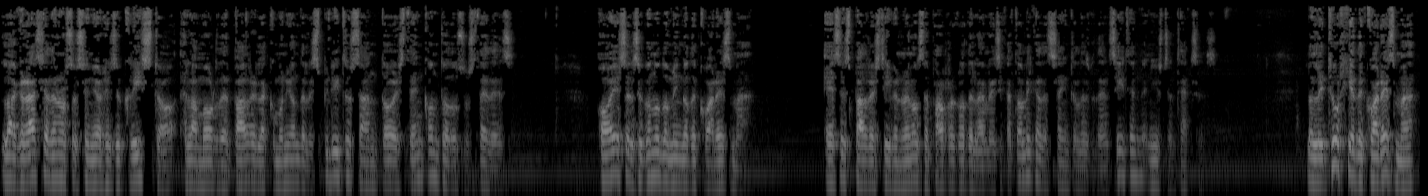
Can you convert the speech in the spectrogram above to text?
La gracia de nuestro Señor Jesucristo, el amor del Padre y la comunión del Espíritu Santo estén con todos ustedes. Hoy es el segundo domingo de Cuaresma. Ese es Padre Stephen Reynolds, el párroco de la Iglesia Católica de St. Elizabeth and Seton en Houston, Texas. La liturgia de Cuaresma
